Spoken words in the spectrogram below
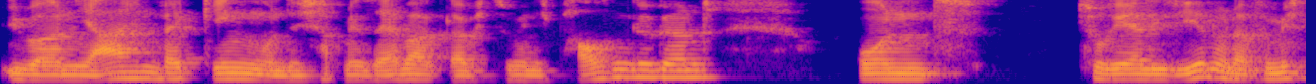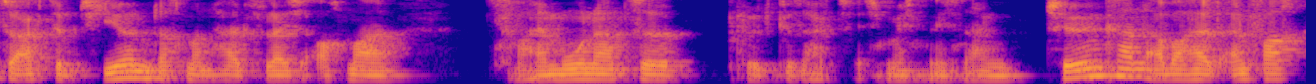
über ein Jahr hinweg ging und ich habe mir selber, glaube ich, zu wenig Pausen gegönnt und zu realisieren oder für mich zu akzeptieren, dass man halt vielleicht auch mal zwei Monate blöd gesagt, ich möchte nicht sagen chillen kann, aber halt einfach,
